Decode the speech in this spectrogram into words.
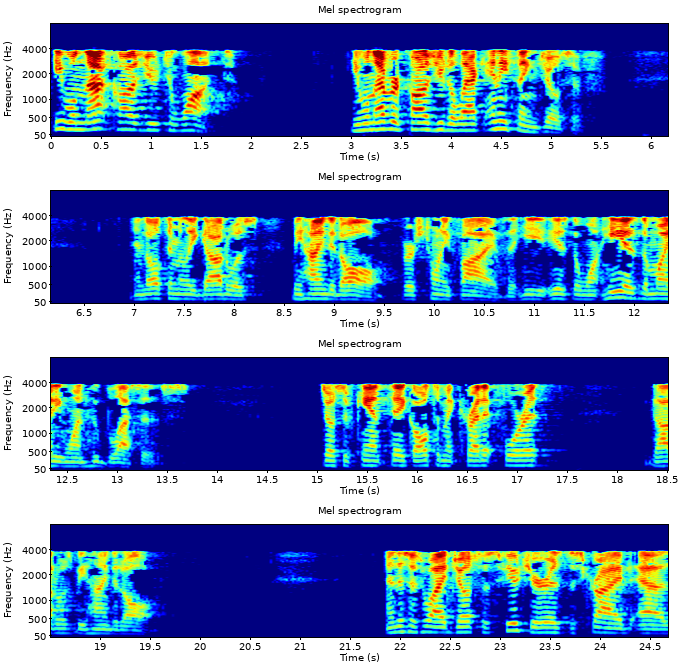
He will not cause you to want. He will never cause you to lack anything, Joseph. And ultimately, God was behind it all. Verse 25, that He is the one, He is the mighty one who blesses. Joseph can't take ultimate credit for it. God was behind it all. And this is why Joseph's future is described as,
